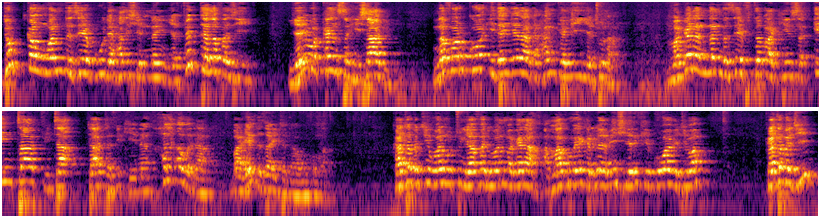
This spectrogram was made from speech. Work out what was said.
Dukkan wanda zai buɗe harshen nan ya fidda lafazi ya yi wa kansa hisabi. Na farko idan yana da hankali ya tuna. Maganan nan da zai fita bakinsa in ta fita ta tafi kenan hal abada ba yadda za ta dawo kuma. Ka taba jin wani mutum ya faɗi wani magana amma kuma ya karɓi abin shi ya riƙe kowa bai ji ba? Ka taba ji?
